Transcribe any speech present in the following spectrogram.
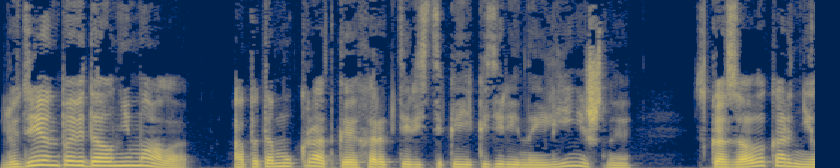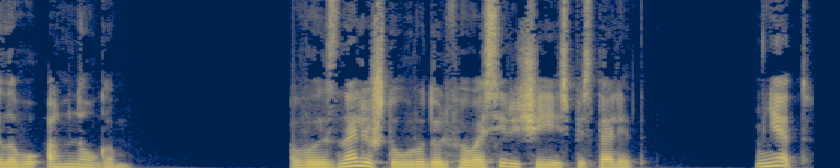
Людей он повидал немало, а потому краткая характеристика Екатерины Ильиничны сказала Корнилову о многом. «Вы знали, что у Рудольфа Васильевича есть пистолет?» «Нет».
